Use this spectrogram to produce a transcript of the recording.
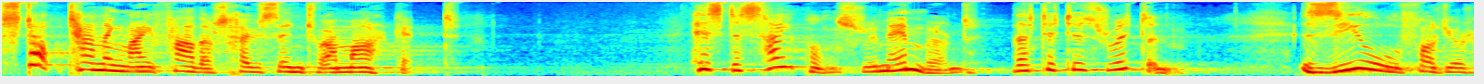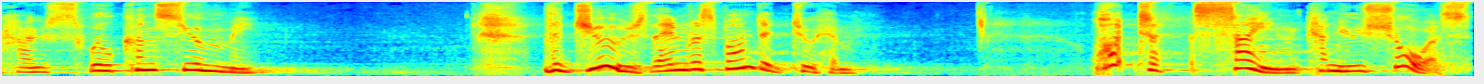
Stop turning my father's house into a market. His disciples remembered that it is written, Zeal for your house will consume me. The Jews then responded to him, What sign can you show us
